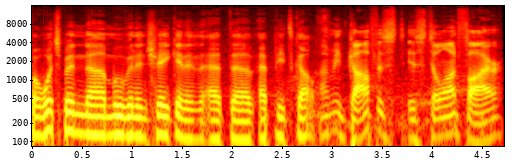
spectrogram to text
but what's been uh, moving and shaking in, at the at Pete's Golf? I mean, golf is is still on fire.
